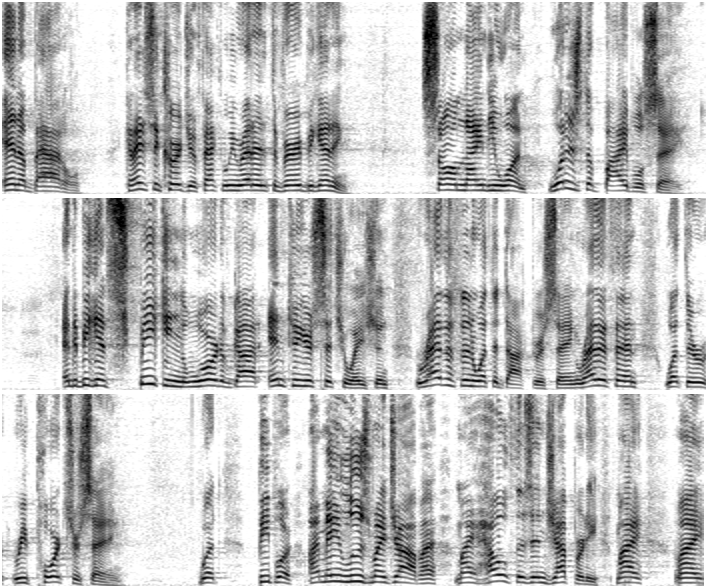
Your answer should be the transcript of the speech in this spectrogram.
in a battle, can I just encourage you? In fact, we read it at the very beginning Psalm 91. What does the Bible say? and to begin speaking the Word of God into your situation rather than what the doctor is saying, rather than what the reports are saying. What people are, I may lose my job, I, my health is in jeopardy, my, my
